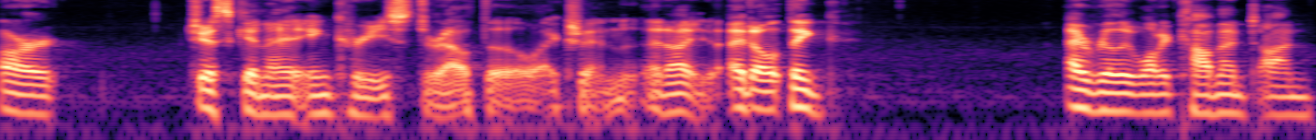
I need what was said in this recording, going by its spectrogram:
are just going to increase throughout the election. And I, I don't think I really want to comment on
